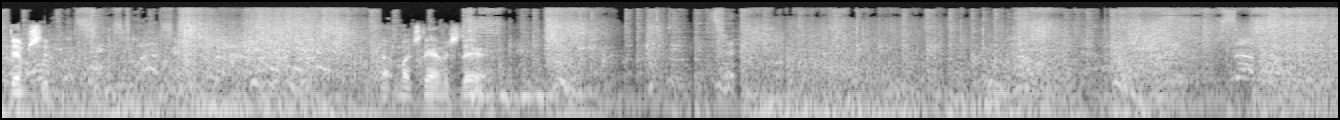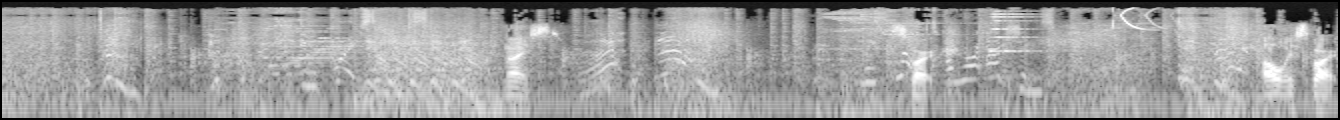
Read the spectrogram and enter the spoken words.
Redemption. Not much damage there. Nice. Spark. Always spark.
